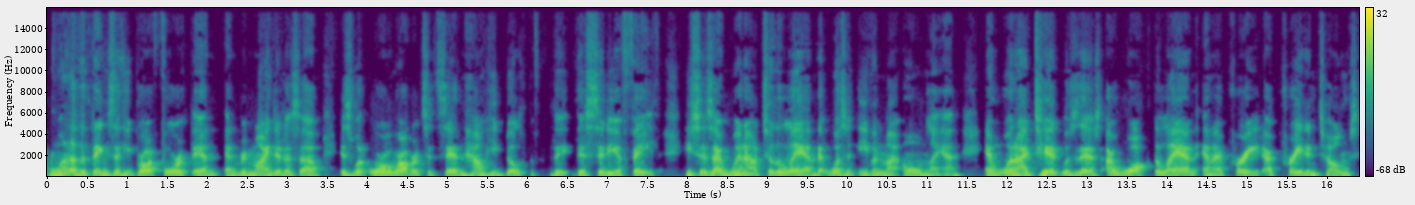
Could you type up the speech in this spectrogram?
one of the things that he brought forth and and reminded us of is what Oral Roberts had said and how he built the, the, the city of faith. He says, I went out to the land that wasn't even my own land. And what I did was this I walked the land and I prayed. I prayed in tongues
